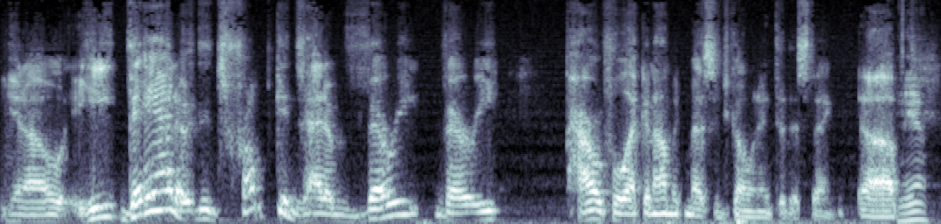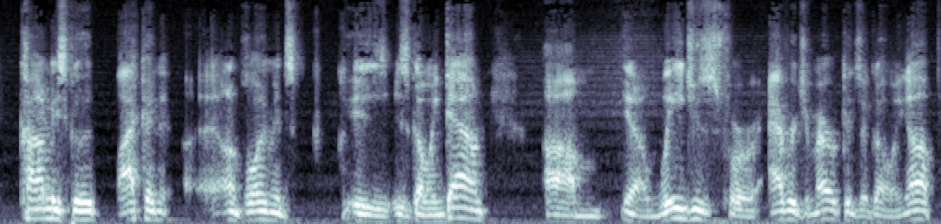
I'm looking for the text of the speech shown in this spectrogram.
You know, he they had a the Trumpkins had a very very powerful economic message going into this thing. Uh, yeah. Economy's good. Black unemployment is, is going down. Um, you know, wages for average Americans are going up.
